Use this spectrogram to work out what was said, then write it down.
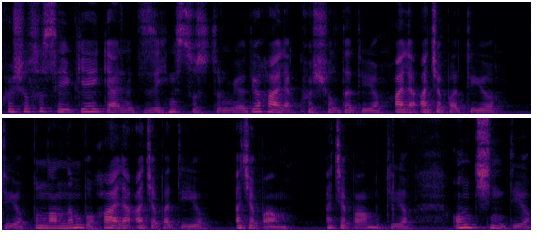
koşulsuz sevgiye gelmedi zihni susturmuyor diyor hala koşulda diyor hala acaba diyor diyor. Bunun anlamı bu hala acaba diyor acaba mı acaba mı diyor. Onun için diyor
